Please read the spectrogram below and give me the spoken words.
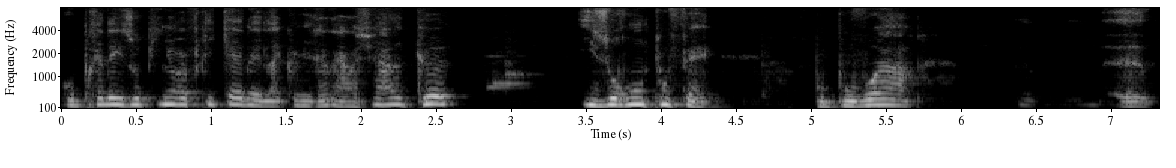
auprès des opinions africaines et de la communauté internationale qu'ils auront tout fait pour pouvoir euh,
